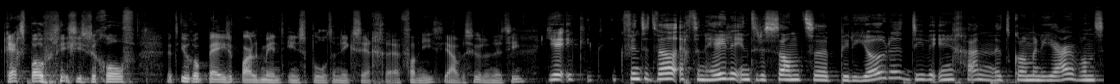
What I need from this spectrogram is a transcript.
rechtspopulistische golf het Europese parlement inspoelt. En ik zeg van niet. Ja, we zullen het zien. Ja, ik, ik, ik vind het wel echt een hele interessante periode die we ingaan het komende jaar. Want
